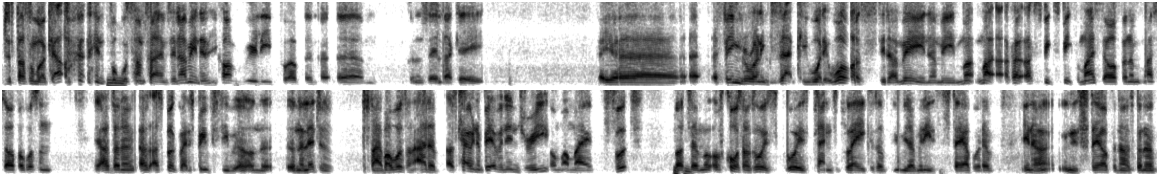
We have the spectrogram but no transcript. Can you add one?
just doesn't work out in mm. football sometimes. You know what I mean? You can't really put up, a, um, I'm going to say like a a, uh, a finger on exactly what it was. You know what I mean? I mean, my, my, I, I speak speak for myself, and myself, I wasn't. I don't know. I, I spoke about this previously on the on the legend time. I wasn't. I, had a, I was carrying a bit of an injury on, on my foot, But um, of course, I was always always planning to play because you know we needed to stay up, or whatever. You know, we needed to stay up, and I was going to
